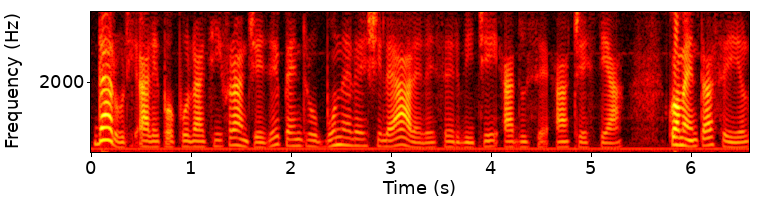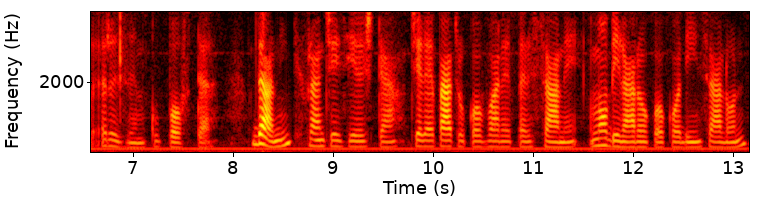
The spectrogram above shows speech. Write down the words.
Daruri ale populației franceze pentru bunele și lealele servicii aduse acestea, comentase el râzând cu poftă. Dalnici, francezii ăștia, cele patru covoare persane, mobila rococo din salon,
